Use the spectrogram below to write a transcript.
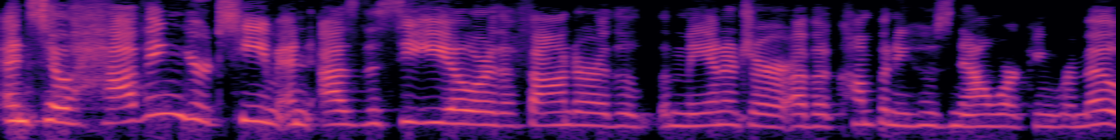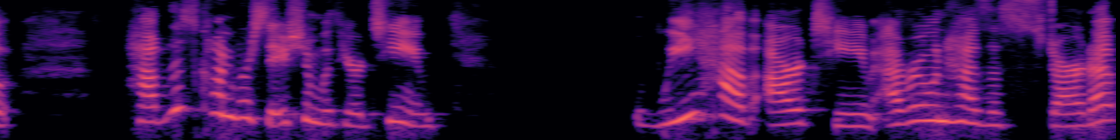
And so having your team, and as the CEO or the founder or the, the manager of a company who's now working remote, have this conversation with your team. We have our team, everyone has a startup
